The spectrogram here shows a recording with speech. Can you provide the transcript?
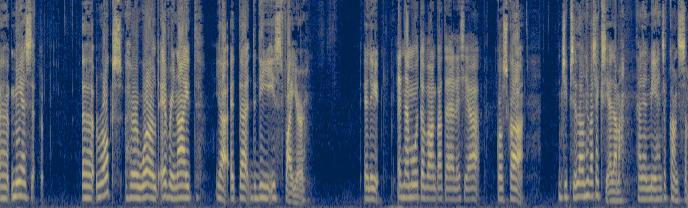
ö, mies ö, rocks her world every night ja että the D is fire. Eli Että nämä muut on vaan kateellisia. koska Gypsyllä on hyvä seksielämä hänen miehensä kanssa.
